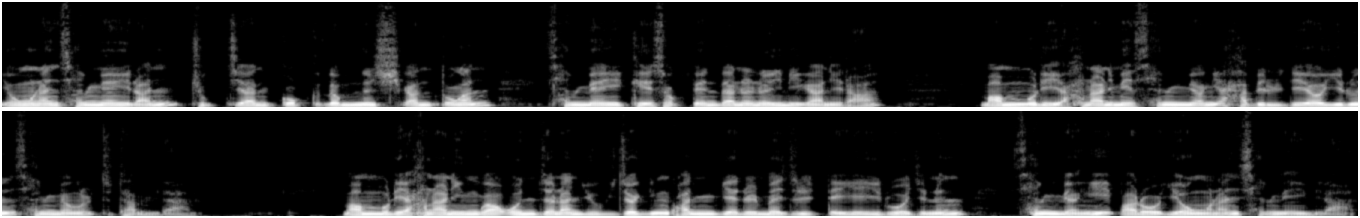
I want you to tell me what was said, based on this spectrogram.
영원한 생명이란 죽지 않고 끝없는 시간 동안 생명이 계속된다는 의미가 아니라 만물이 하나님의 생명에 합일되어 이룬 생명을 뜻합니다. 만물이 하나님과 온전한 유기적인 관계를 맺을 때에 이루어지는 생명이 바로 영원한 생명입니다.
